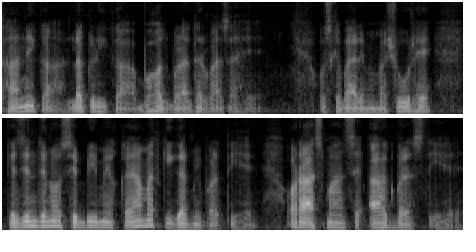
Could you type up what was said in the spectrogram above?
थाने का, लकड़ी का बहुत बड़ा दरवाज़ा है। उसके बारे में मशहूर है कि जिन दिनों सिब्बी में क़यामत की गर्मी पड़ती है और आसमान से आग बरसती है,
